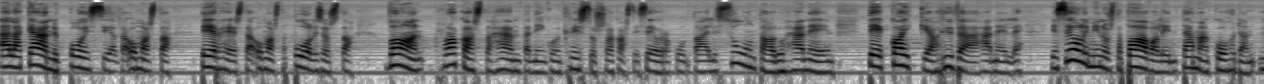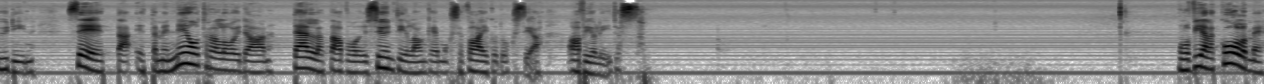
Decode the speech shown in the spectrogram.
älä käänny pois sieltä omasta perheestä, omasta puolisosta, vaan rakasta häntä niin kuin Kristus rakasti seurakuntaa. Eli suuntaudu häneen, tee kaikkea hyvää hänelle. Ja se oli minusta Paavalin tämän kohdan ydin, se, että, että me neutraloidaan tällä tavoin syntiinlankemuksen vaikutuksia avioliitossa. Mulla on vielä kolme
